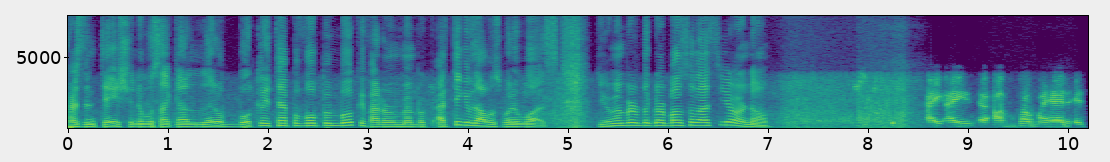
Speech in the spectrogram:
presentation. It was like a little booklet type of open book, if I don't remember. I think if that was what it was. Do you remember the Garbanzo last year or no? I, I off the top of my head, it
